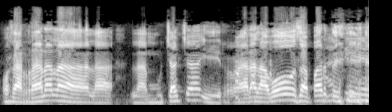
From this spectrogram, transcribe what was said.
o sea, rara la, la, muchacha y rara la voz aparte. Así es,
